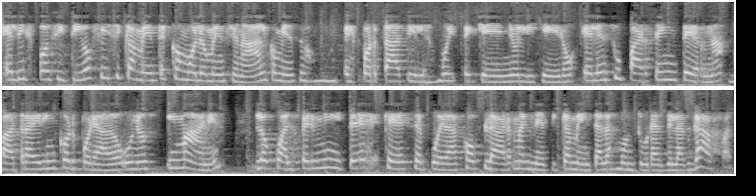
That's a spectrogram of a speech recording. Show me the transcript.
el dispositivo físicamente, como lo mencionaba al comienzo, es, portátil, es muy pequeño, ligero. Él en su parte interna va a traer incorporado unos imanes, lo cual permite que se pueda acoplar magnéticamente a las monturas de las gafas.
